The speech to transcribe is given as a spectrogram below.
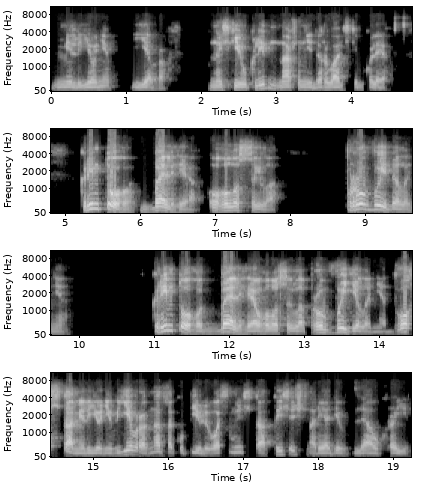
мільйонів євро. Низький уклін нашим нідерландським колегам. Крім того, Бельгія оголосила про видалення. Крім того, Бельгія оголосила про виділення 200 мільйонів євро на закупівлю 800 тисяч снарядів для України.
